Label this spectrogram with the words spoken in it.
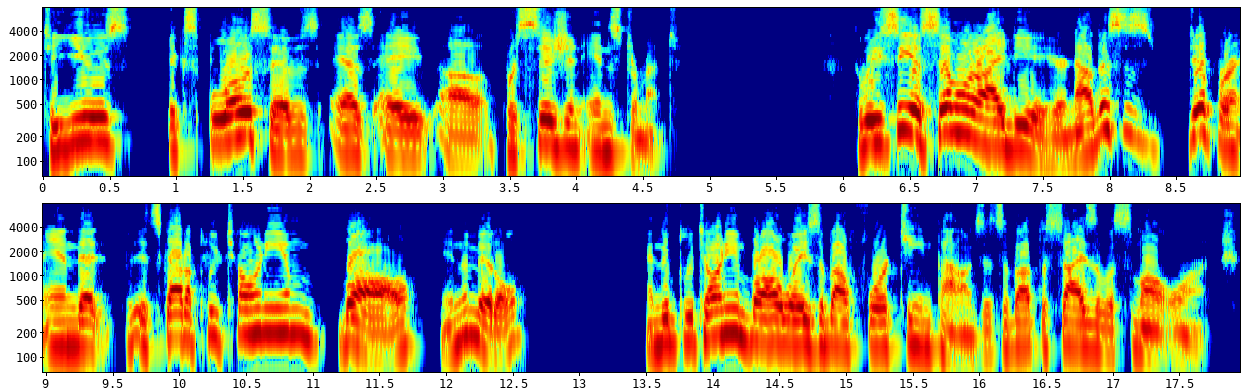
to use explosives as a uh, precision instrument. So we see a similar idea here. Now, this is different in that it's got a plutonium ball in the middle, and the plutonium ball weighs about 14 pounds. It's about the size of a small orange.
